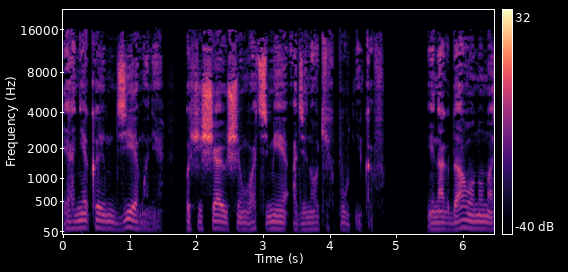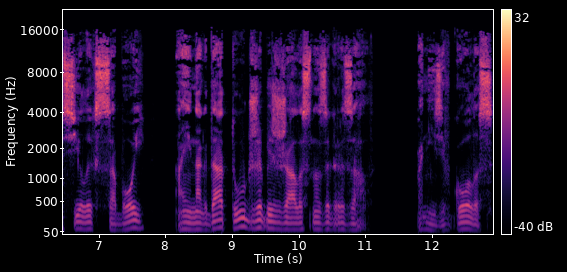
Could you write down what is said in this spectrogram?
и о некоем демоне, похищающем во тьме одиноких путников. Иногда он уносил их с собой, а иногда тут же безжалостно загрызал. Понизив голос,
